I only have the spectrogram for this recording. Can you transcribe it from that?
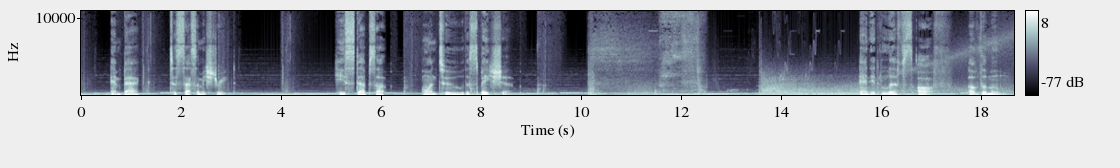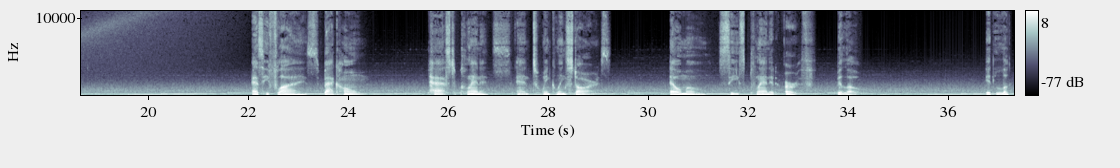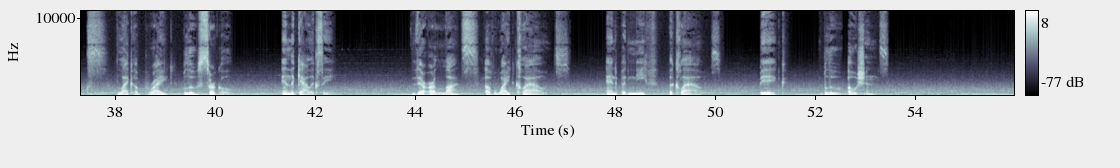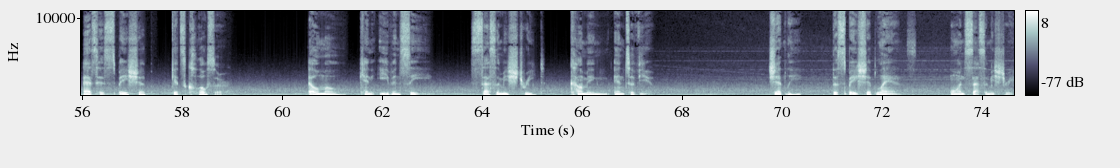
and back to Sesame Street. He steps up onto the spaceship. And it lifts off of the moon. As he flies back home, past planets and twinkling stars, Elmo sees planet Earth below. It looks like a bright blue circle in the galaxy. There are lots of white clouds, and beneath the clouds, big blue oceans. As his spaceship gets closer, Elmo can even see Sesame Street coming into view. Gently, the spaceship lands on Sesame Street.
